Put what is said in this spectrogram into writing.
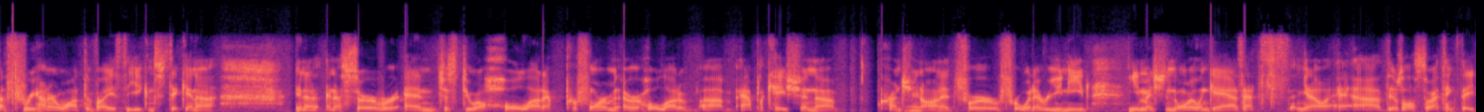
a 300 watt device that you can stick in a in a in a server and just do a whole lot of performance or a whole lot of um, application uh, crunching on it for for whatever you need. You mentioned oil and gas. That's you know uh, there's also I think they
